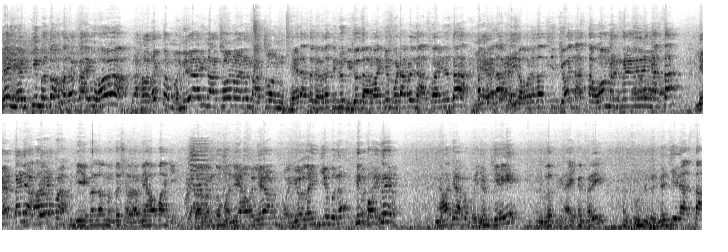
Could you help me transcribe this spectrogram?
એ હેડકી મને તો હરક આવ્યું હા. હરક તો મને આવી નાચવાનું એને નાચવાનું. હેડ આ તો નવરાત્રીનો બીજો દાડો આવી ગયો બટ આપણે નાચવા આવી નતા. પહેલા આપણે. કેવા નાચતા ઓમ રંગણે નાચતા. ને પણ આપણે બે એકલા મને તો શરમે આવા પાછી. શરમ તો મને આવે લે આપણે ભાઈઓ લઈને ગયે બધા. તે કરે ના તે આપણે ભાઈઓ કહીએ અને બધા ભેળાઈ કરી અને ધૂંડ લઈને જે નાચતા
